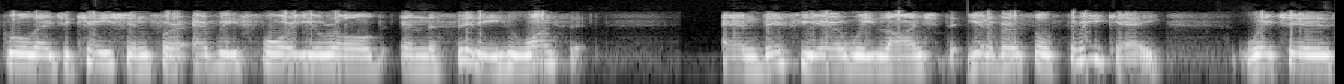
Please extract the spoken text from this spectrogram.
school education for every four year old in the city who wants it. And this year we launched Universal 3K, which is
